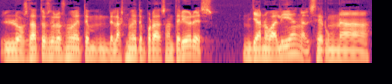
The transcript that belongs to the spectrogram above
los datos de, los nueve de las nueve temporadas anteriores ya no valían, al ser una,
